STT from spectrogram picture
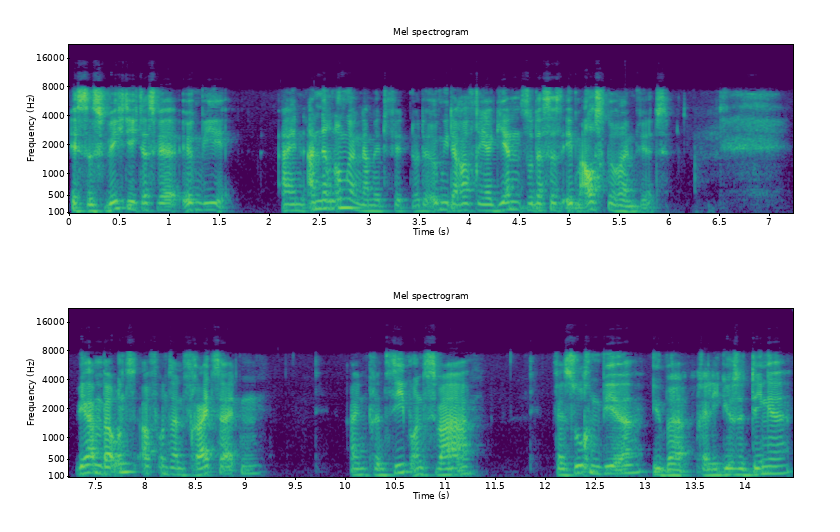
ist es wichtig, dass wir irgendwie einen anderen Umgang damit finden oder irgendwie darauf reagieren, sodass es eben ausgeräumt wird. Wir haben bei uns auf unseren Freizeiten ein Prinzip und zwar versuchen wir über religiöse Dinge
